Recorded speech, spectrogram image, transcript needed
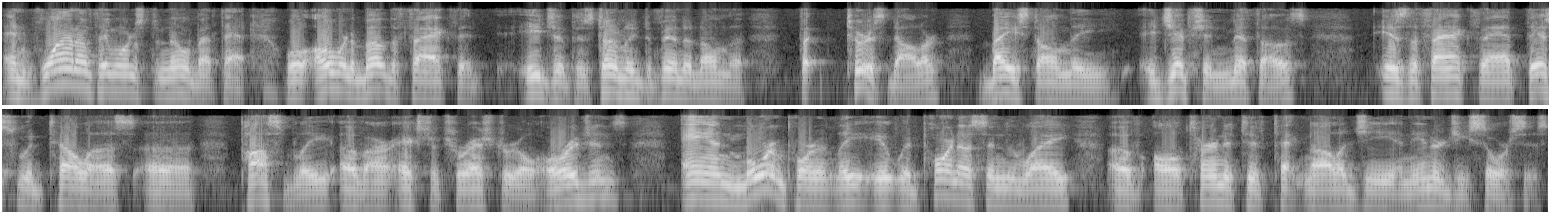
And why don't they want us to know about that? Well, over and above the fact that Egypt is totally dependent on the tourist dollar based on the Egyptian mythos, is the fact that this would tell us uh, possibly of our extraterrestrial origins, and more importantly, it would point us in the way of alternative technology and energy sources.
